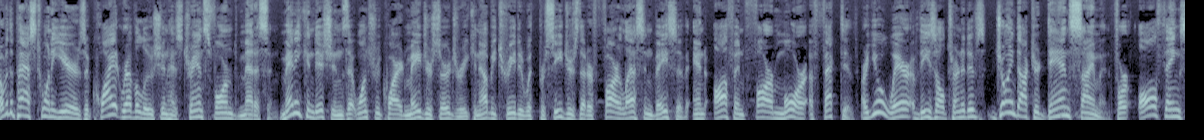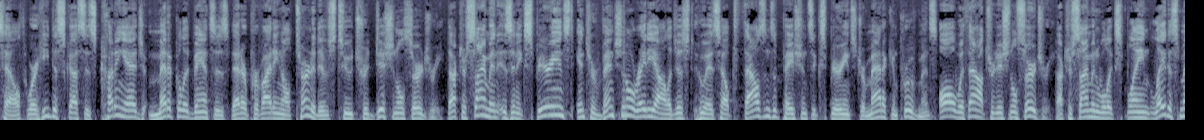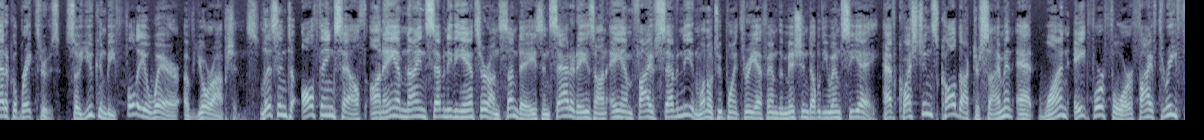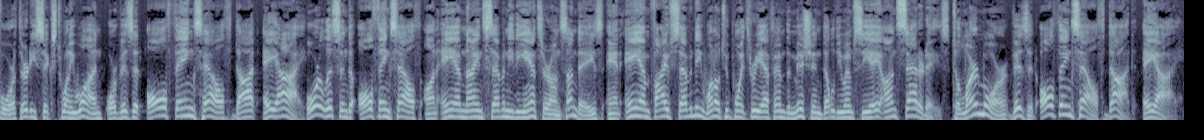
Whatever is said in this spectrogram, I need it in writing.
Over the past 20 years, a quiet revolution has transformed medicine. Many conditions that once required major surgery can now be treated with procedures that are far less invasive and often far more effective. Are you aware of these alternatives? Join Dr. Dan Simon for All Things Health, where he discusses cutting edge medical advances that are providing alternatives to traditional surgery. Dr. Simon is an experienced interventional radiologist who has helped thousands of patients experience dramatic improvements, all without traditional surgery. Dr. Simon will explain latest medical breakthroughs so you can be fully aware of your options. Listen to All Things Health on AM 970 The Answer on Sundays and Saturdays on AM 570 and 102.3 FM The Mission WMCA. Have questions? Call Dr. Simon at 1 844 534 3621 or visit allthingshealth.ai or listen to All Things Health on AM 970 The Answer on Sundays and AM 570 102.3 FM The Mission WMCA on Saturdays. To learn more, visit allthingshealth.ai.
